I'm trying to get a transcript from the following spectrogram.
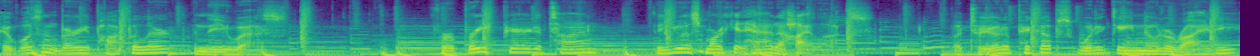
it wasn't very popular in the US. For a brief period of time, the US market had a Hilux, but Toyota pickups wouldn't gain notoriety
